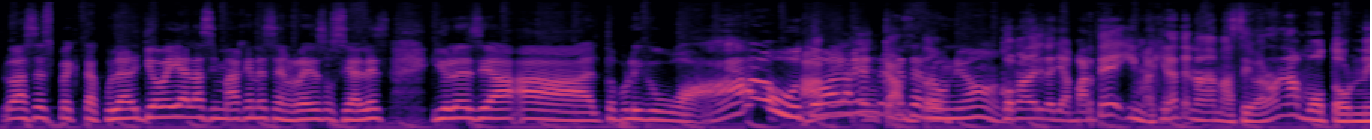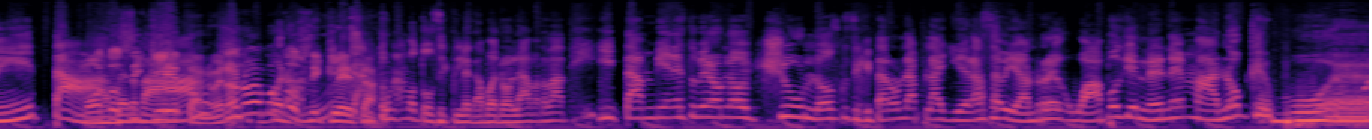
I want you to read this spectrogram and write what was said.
lo hace espectacular. Yo veía las imágenes en redes sociales y yo le decía al topo, le digo, wow, A toda mí la me gente que encantó. se reunió. Comadrita, y aparte, imagínate nada más, se llevaron la motoneta. Motocicleta, ¿verdad? ¿no? Era una Bueno, a mí me motocicleta. encantó una motocicleta, bueno, la verdad. Y también estuvieron los chulos que se quitaron la playera, se veían re guapos. Y el nene malo, qué bueno.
